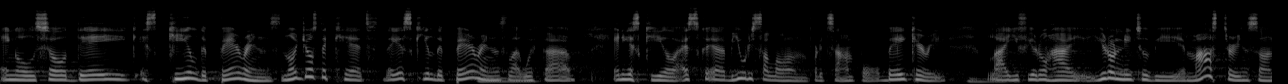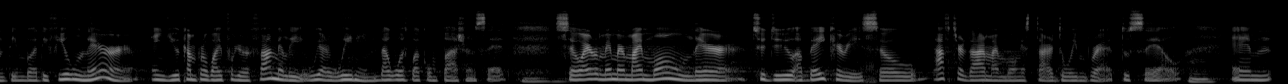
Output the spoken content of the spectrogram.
and also they skill the parents not just the kids they skill the parents like with uh, any skill. A beauty salon for example bakery. Like if you don't have you don't need to be a master in something but if you learn and you can provide for your family we are winning. That was what compassion said. So i remember my mom learned to do a bakery. So after that my mom started doing bread to sell. Mm. and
